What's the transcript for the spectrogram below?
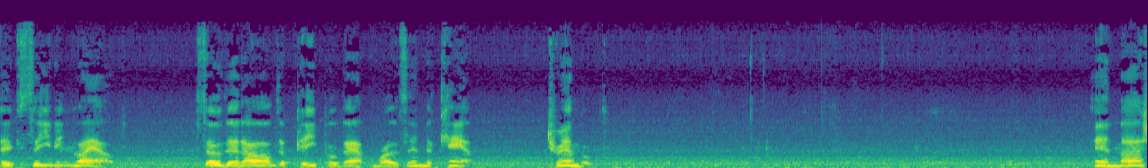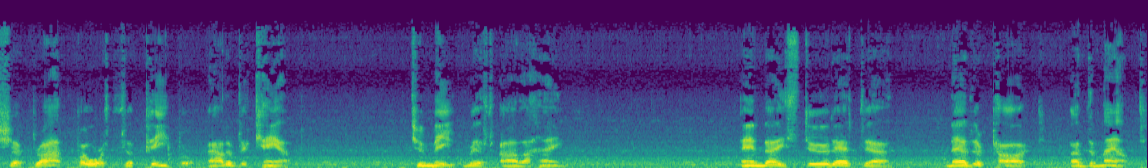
exceeding loud, so that all the people that was in the camp trembled. And Moshe brought forth the people out of the camp to meet with Elohim. And they stood at uh, the nether part of the mount.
